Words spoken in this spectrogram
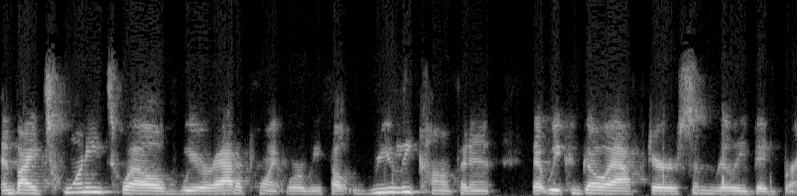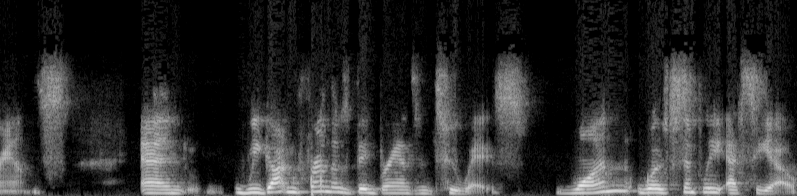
And by 2012, we were at a point where we felt really confident that we could go after some really big brands. And we got in front of those big brands in two ways. One was simply SEO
